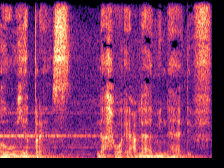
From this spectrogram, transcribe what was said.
هوية بريس نحو إعلام هادف.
